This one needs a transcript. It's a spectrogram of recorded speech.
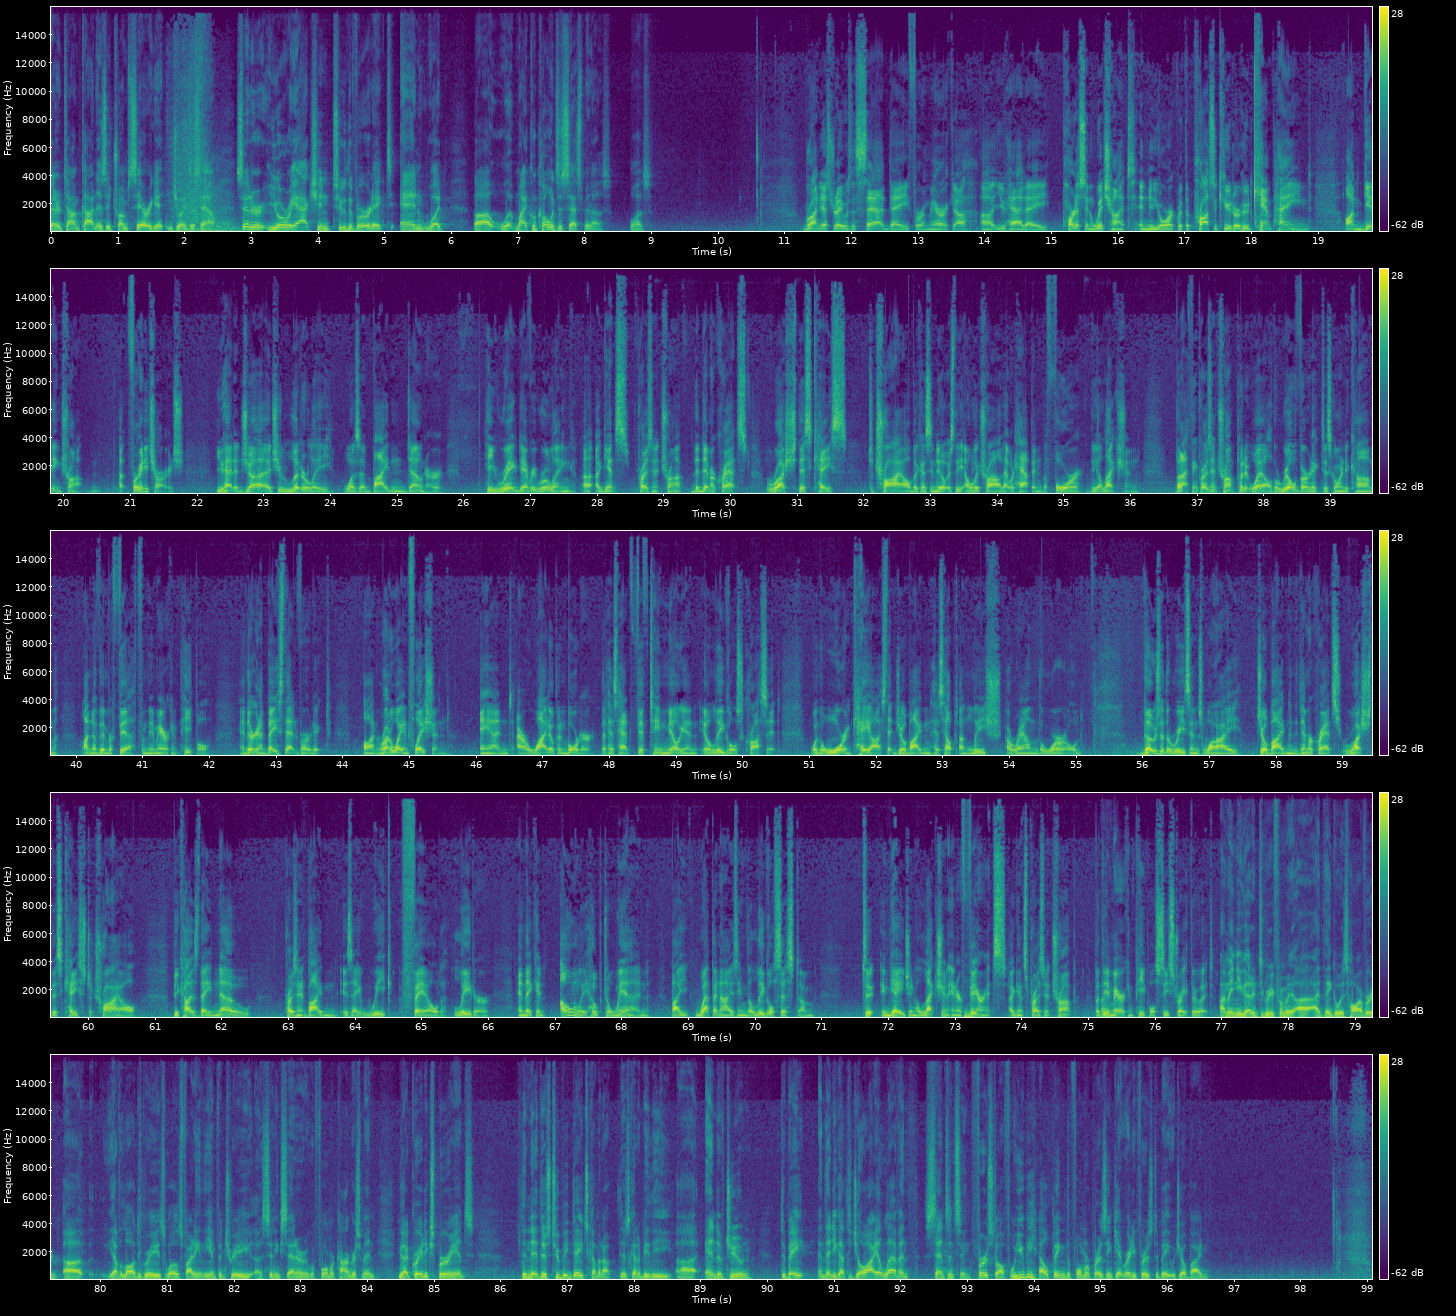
Senator Tom Cotton is a Trump surrogate and joins us now. Senator, your reaction to the verdict and what uh, what Michael Cohen's assessment was was. Brian, yesterday was a sad day for America. Uh, you had a partisan witch hunt in New York with the prosecutor who'd campaigned on getting Trump uh, for any charge. You had a judge who literally was a Biden donor. He rigged every ruling uh, against President Trump. The Democrats rushed this case to trial because they knew it was the only trial that would happen before the election. But I think President Trump put it well. The real verdict is going to come on November 5th from the American people. And they're going to base that verdict on runaway inflation and our wide open border that has had 15 million illegals cross it, or the war and chaos that Joe Biden has helped unleash around the world. Those are the reasons why Joe Biden and the Democrats rush this case to trial because they know President Biden is a weak, failed leader, and they can only hope to win by weaponizing the legal system to engage in election interference mm-hmm. against President Trump. But right. the American people see straight through it. I mean, you got a degree from, uh, I think it was Harvard. Uh, you have a law degree as well as fighting in the infantry, uh, sitting senator, a former congressman. You got great experience. Then there's two big dates coming up. There's going to be the uh, end of June debate, and then you got the July 11th sentencing. First off, will you be helping the former president get ready for his debate with Joe Biden?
